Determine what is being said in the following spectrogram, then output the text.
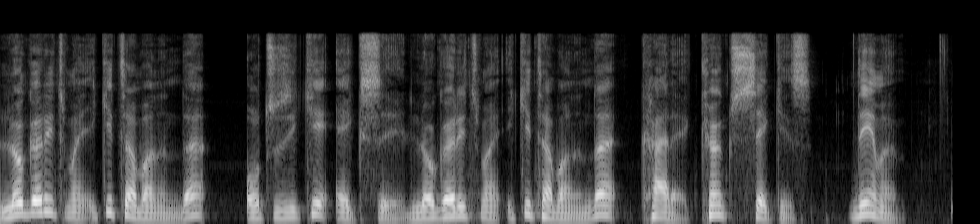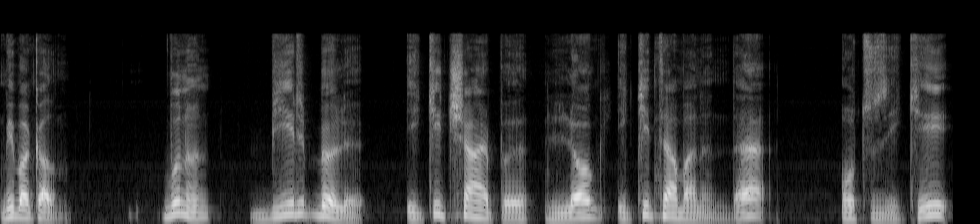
Logaritma 2 tabanında 32 eksi logaritma 2 tabanında kare kök 8, değil mi? Bir bakalım. Bunun 1 bölü 2 çarpı log 2 tabanında 32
